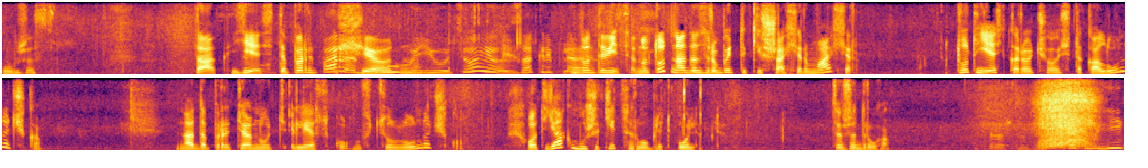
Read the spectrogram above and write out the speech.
ужас. Так, є. Тепер, Тепер ще одну. другою цією закріпляємо. Ну, дивіться, ну тут треба зробити такий шахер-махер. Тут є, коротше, ось така луночка. Треба притягнути леску в цю луночку. От як мужики це роблять? Оля, бля. Це вже друга. Страшно. Як мої.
